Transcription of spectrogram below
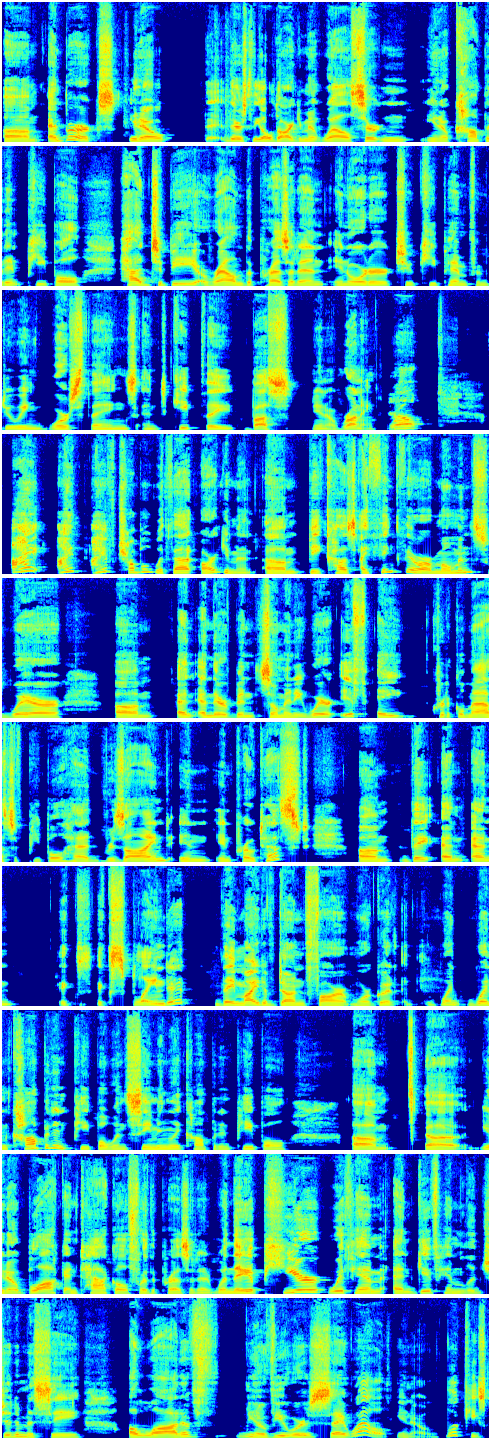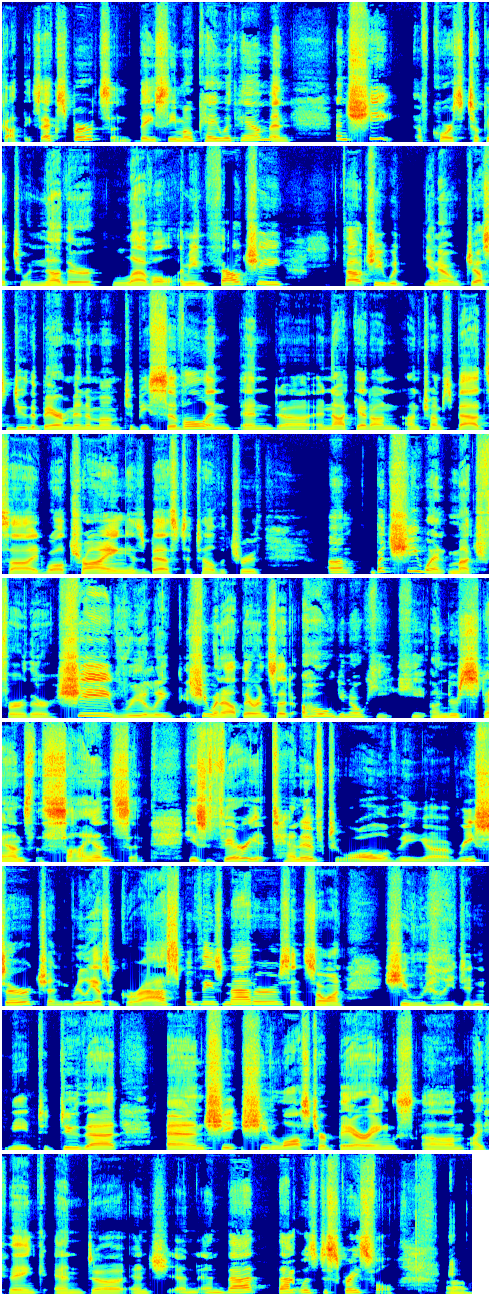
um, and Birx, you know, there's the old argument well certain you know competent people had to be around the president in order to keep him from doing worse things and keep the bus you know running yeah. well I, I i have trouble with that argument um, because i think there are moments where um, and and there have been so many where if a critical mass of people had resigned in in protest um, they and and ex- explained it they might have done far more good. When when competent people when seemingly competent people um, uh, you know block and tackle for the president. When they appear with him and give him legitimacy a lot of you know viewers say well you know look he's got these experts and they seem okay with him. And and she of course took it to another level. I mean fauci Fauci would, you know, just do the bare minimum to be civil and and uh, and not get on on Trump's bad side while trying his best to tell the truth. Um, but she went much further. She really she went out there and said, "Oh, you know, he he understands the science and he's very attentive to all of the uh, research and really has a grasp of these matters and so on." She really didn't need to do that and she she lost her bearings, um, I think, and uh, and she, and and that that was disgraceful. Uh,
